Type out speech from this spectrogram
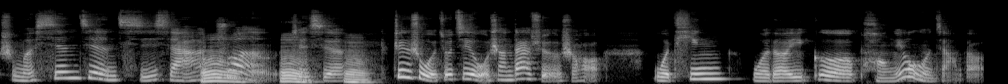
什么仙剑奇侠传这些，嗯，这个是我就记得我上大学的时候，我听我的一个朋友跟我讲的，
